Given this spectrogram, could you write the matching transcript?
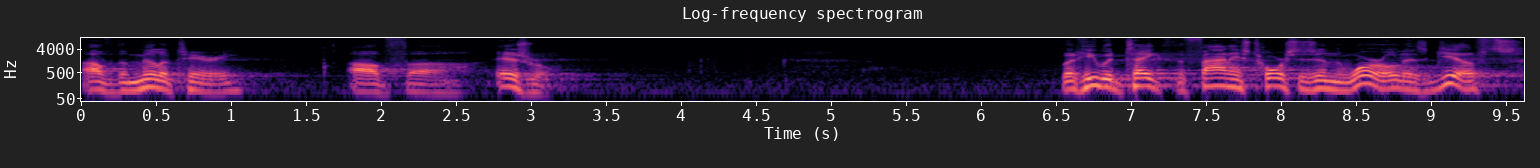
of the military of uh, Israel. But he would take the finest horses in the world as gifts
